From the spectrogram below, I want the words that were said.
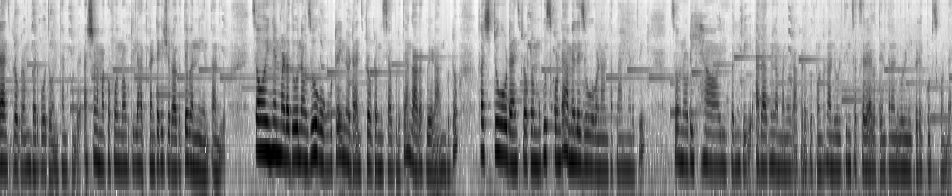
ಡ್ಯಾನ್ಸ್ ಪ್ರೋಗ್ರಾಮ್ ಬರ್ಬೋದು ಅಂತ ಅಂದ್ಕೊಂಡ್ವಿ ಅಷ್ಟರಲ್ಲಿ ನಮ್ಮ ಅಕ್ಕ ಫೋನ್ ಮಾಡಿಬಿಟ್ಟಿಲ್ಲ ಹತ್ತು ಗಂಟೆಗೆ ಶುರು ಆಗುತ್ತೆ ಬನ್ನಿ ಅಂತ ಅಂದ್ಲು. ಸೊ ಇನ್ನೇನು ಮಾಡೋದು ನಾವು ಝೂಗೆ ಹೋಗ್ಬಿಟ್ರೆ ಇನ್ನು ಡ್ಯಾನ್ಸ್ ಪ್ರೋಗ್ರಾಮ್ ಮಿಸ್ ಆಗಿಬಿಡುತ್ತೆ ಹಂಗಾಗಕ್ಕೆ ಬೇಡ ಅಂದ್ಬಿಟ್ಟು ಫಸ್ಟು ಡ್ಯಾನ್ಸ್ ಪ್ರೋಗ್ರಾಮ್ ಮುಗಿಸ್ಕೊಂಡೆ ಆಮೇಲೆ ಝೂ ಹೋಗೋಣ ಅಂತ ಪ್ಲ್ಯಾನ್ ಮಾಡಿದ್ವಿ. ಸೊ ನೋಡಿ ಇಲ್ಲಿ ಬಂದ್ವಿ. ಅದಾದಮೇಲೆ ನಮ್ಮ ಮನೆಯವರು ಆ ಕಡೆ ಕೂತ್ಕೊಂಡ್ರು ನಾನು ಇವಳು ತಿನ್ಸಕ್ಕೆ ಸರಿ ಆಗುತ್ತೆ ಅಂತ ನಾನು ಇವಳನ್ನ ಈ ಕಡೆ ಕೂರಿಸ್ಕೊಂಡೆ.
